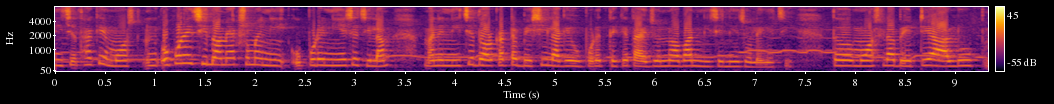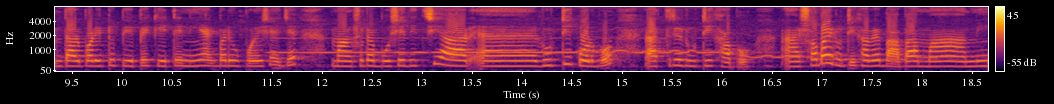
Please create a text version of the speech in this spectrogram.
নিচে থাকে মশলা ওপরেই ছিল, আমি একসময় উপরে নিয়ে এসেছিলাম। মানে নিচে দরকারটা বেশি লাগে উপরের থেকে, তাই জন্য আবার নিচে নিয়ে চলে গেছি। তো মশলা বেটে, আলু, তারপরে একটু পেঁপে কেটে নিয়ে একবারে উপরে এসে যে মাংসটা বসিয়ে দিচ্ছি আর রুটি করব। রাত্রে রুটি খাব। সবাই রুটি খাবে, বাবা, মা, আমি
